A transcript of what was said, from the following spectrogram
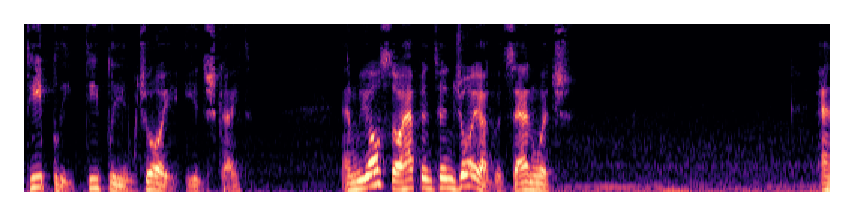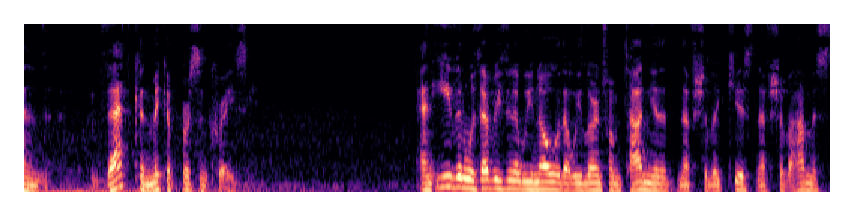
deeply, deeply enjoy Yiddishkeit, and we also happen to enjoy a good sandwich. And that can make a person crazy. And even with everything that we know that we learned from Tanya, Nefesh Elokis, Nefshabahamis,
